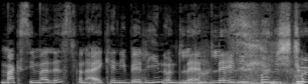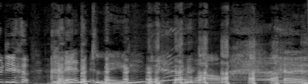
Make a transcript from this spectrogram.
Maximalist von iCandy Berlin und Landlady von Studio. Landlady? Wow. Geil.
